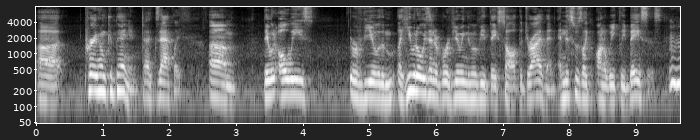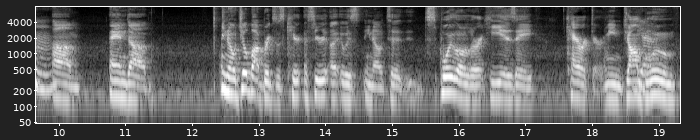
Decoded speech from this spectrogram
uh, Prairie Home Companion. Exactly. Um, they would always review the like he would always end up reviewing the movie that they saw at the drive-in, and this was like on a weekly basis. Um, and uh, you know, Joe Bob Briggs was cur- a serious. Uh, it was you know to spoiler alert, he is a character. I mean, John Yeah. Bloom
